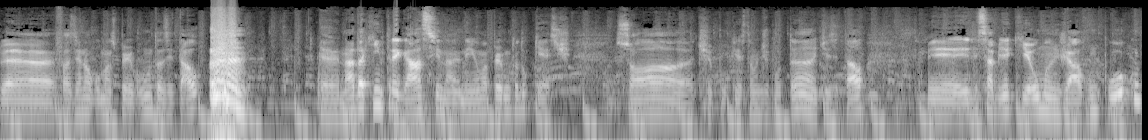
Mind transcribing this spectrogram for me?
eh, fazendo algumas perguntas e tal. É, nada que entregasse na- nenhuma pergunta do cast. Só, tipo, questão de mutantes e tal. É, ele sabia que eu manjava um pouco,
